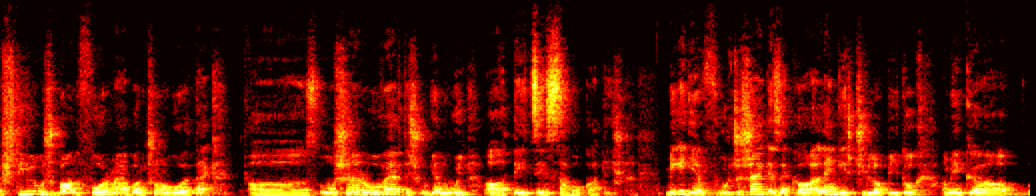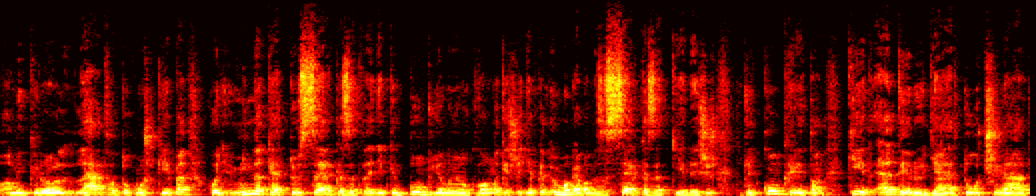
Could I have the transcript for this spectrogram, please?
stílusban, formában csomagolták az Ocean Rover-t, és ugyanúgy a TC szabokat is. Még egy ilyen furcsaság, ezek a lengés csillapítók, amik, a, amikről láthatok most képen, hogy mind a kettő szerkezetre egyébként pont ugyanolyanok vannak, és egyébként önmagában ez a szerkezet kérdés is. Tehát, hogy konkrétan két eltérő gyártó csinál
